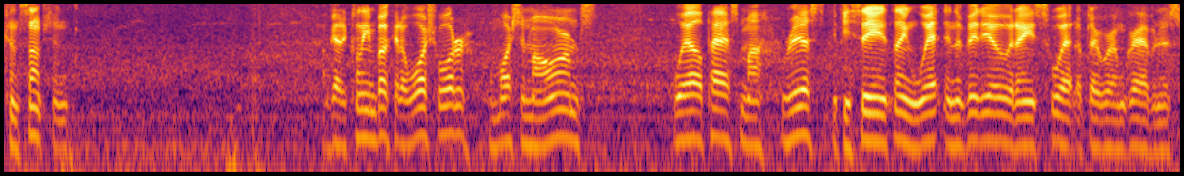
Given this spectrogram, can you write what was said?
consumption, I've got a clean bucket of wash water. I'm washing my arms well past my wrist. If you see anything wet in the video, it ain't sweat up there where I'm grabbing this,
